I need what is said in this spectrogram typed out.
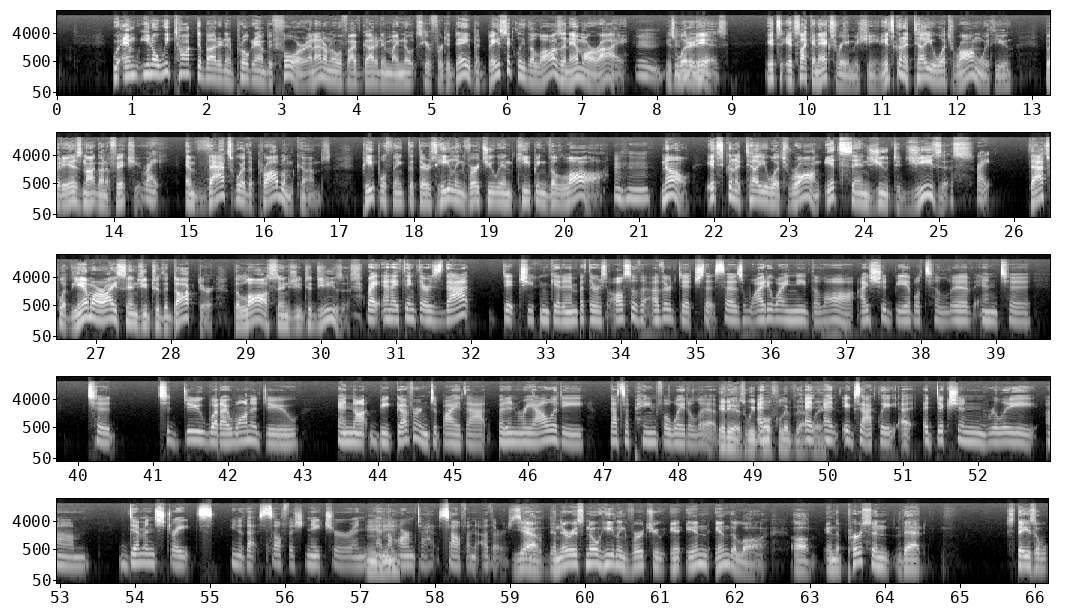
and you know, we talked about it in a program before, and I don't know if I've got it in my notes here for today, but basically, the law is an MRI, Mm. is what it Mm-hmm. is. It's it's like an X-ray machine. It's going to tell you what's wrong with you, but it is not going to fix you. Right. And that's where the problem comes. People think that there's healing virtue in keeping the law. Mm-hmm. No, it's going to tell you what's wrong. It sends you to Jesus. Right. That's what the MRI sends you to the doctor. The law sends you to Jesus. Right. And I think there's that ditch you can get in, but there's also the other ditch that says, why do I need the law? I should be able to live and to to to do what I want to do and not be governed by that. But in reality, that's a painful way to live. It is. We And- both live that and, way. And exactly, uh, addiction really um, demonstrates, you know, that selfish nature and, and the harm to self and others. So- Mm-hmm. yeah, and there is no healing virtue in in, in the law. Uh, and the person that stays a,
